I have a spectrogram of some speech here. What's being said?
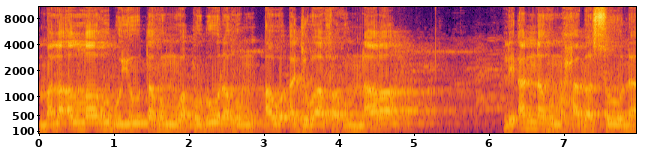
ملأ الله بيوتهم وقبورهم أو أجوافهم نارا لأنهم حبسونا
